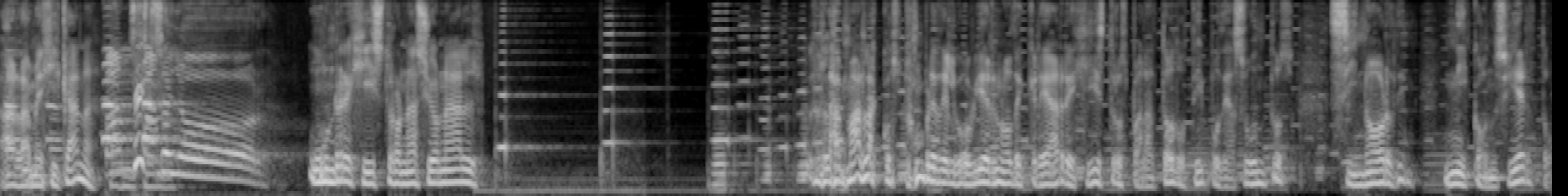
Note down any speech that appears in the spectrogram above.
A la mexicana. ¡Sí, señor! Un registro nacional. La mala costumbre del gobierno de crear registros para todo tipo de asuntos, sin orden, ni concierto,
